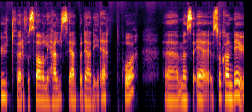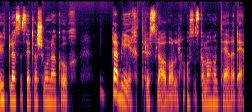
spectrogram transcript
utføre forsvarlig helsehjelp, og det har de rett på. Eh, men så, er, så kan det utløse situasjoner hvor det blir trusler og vold, og så skal man håndtere det.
